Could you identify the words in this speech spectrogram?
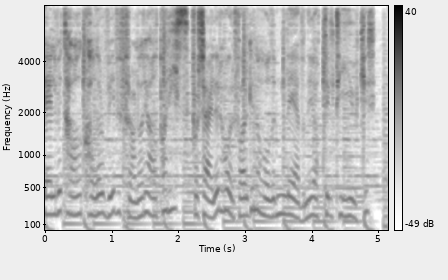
Elvital Color Viv fra L'Oréal Paris forsegler hårfargen og holder den levende i opptil ti uker.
